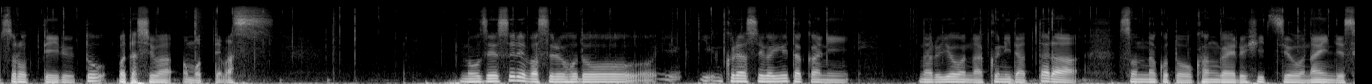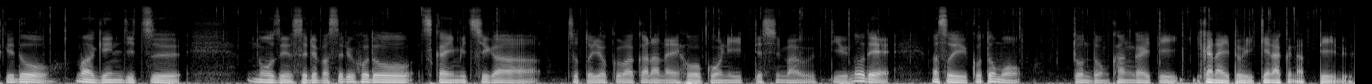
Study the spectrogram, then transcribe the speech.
揃っていると私は思ってます。納税すればするほど暮らしが豊かになるような国だったらそんなことを考える必要はないんですけどまあ現実納税すればするほど使い道がちょっとよくわからない方向に行ってしまうっていうので、まあ、そういうこともどんどん考えていかないといけなくなっている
